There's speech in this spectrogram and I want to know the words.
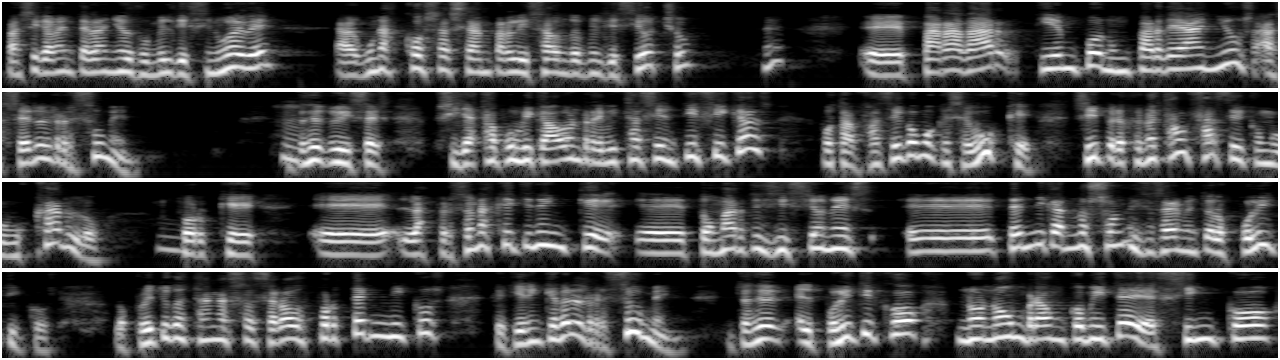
básicamente el año 2019, algunas cosas se han paralizado en 2018, ¿eh? Para dar tiempo en un par de años a hacer el resumen. Entonces tú dices, si ya está publicado en revistas científicas, pues tan fácil como que se busque. Sí, pero es que no es tan fácil como buscarlo, porque eh, las personas que tienen que eh, tomar decisiones eh, técnicas no son necesariamente los políticos. Los políticos están asesorados por técnicos que tienen que ver el resumen. Entonces el político no nombra un comité de cinco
